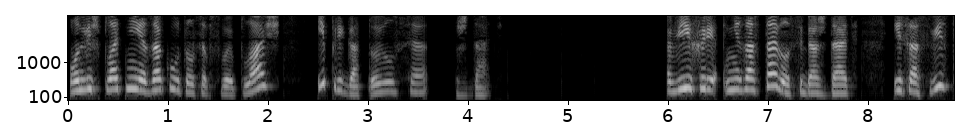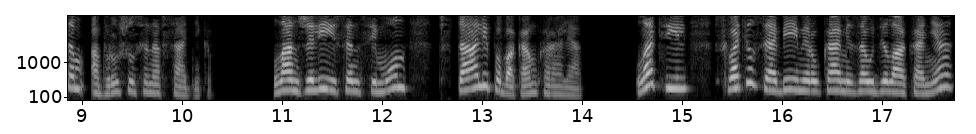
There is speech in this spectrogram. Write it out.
Он лишь плотнее закутался в свой плащ и приготовился ждать. Вихрь не заставил себя ждать и со свистом обрушился на всадников. Ланжели и Сен-Симон встали по бокам короля. Латиль схватился обеими руками за удила коня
